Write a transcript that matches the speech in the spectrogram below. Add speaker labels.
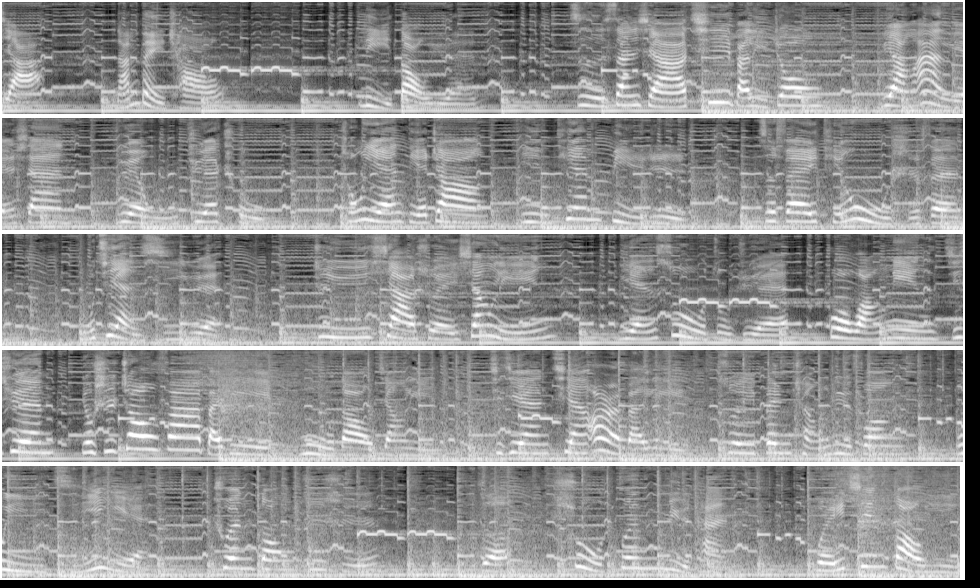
Speaker 1: 峡，南北朝，郦道元。自三峡七百里中，两岸连山，月无缺处。重岩叠嶂，隐天蔽日。自非亭午时分，不见西月。至于下水相邻，严肃阻绝，过王命急宣，有时朝发白帝，暮到江陵。其间千二百里，虽奔程御风，不以疾也。春冬之时，则树吞绿潭，回清倒影，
